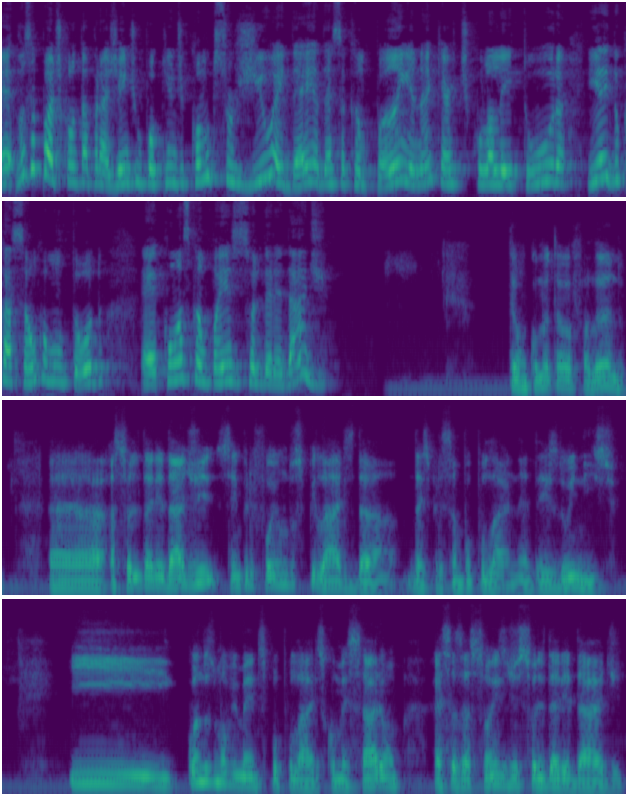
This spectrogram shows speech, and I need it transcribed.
É, você pode contar para a gente um pouquinho de como que surgiu a ideia dessa campanha, né, que articula a leitura e a educação como um todo é, com as campanhas de solidariedade? Então, como eu estava falando, é, a solidariedade sempre foi um dos pilares da, da expressão popular, né, desde o início. E quando os movimentos populares começaram essas ações de solidariedade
